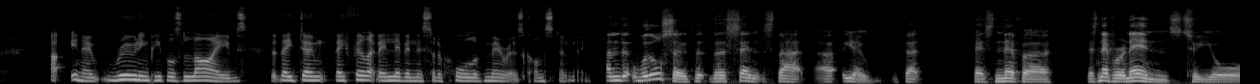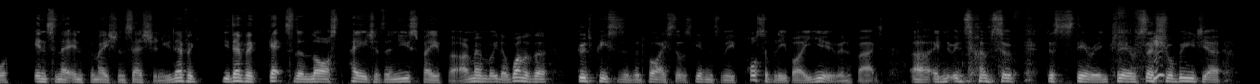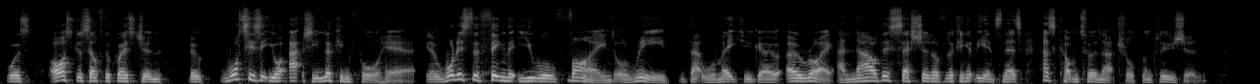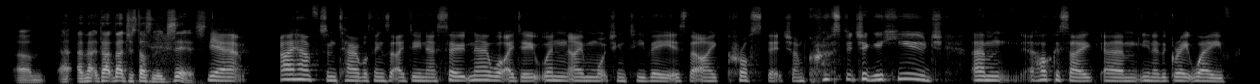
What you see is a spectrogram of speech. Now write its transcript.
uh, you know ruining people's lives that they don't they feel like they live in this sort of hall of mirrors constantly. And with also the, the sense that uh, you know that there's never there's never an end to your internet information session. You never you never get to the last page of the newspaper. I remember you know one of the good pieces of advice that was given to me possibly by you in fact uh, in, in terms of just steering clear of social media was ask yourself the question know, what is it you're actually looking for here? You know, what is the thing that you will find or read that will make you go, oh, right, and now this session of looking at the internet has come to a natural conclusion. Um, and that, that, that just doesn't exist. Yeah. I have some terrible things that I do now. So now what I do when I'm watching TV is that I cross stitch. I'm cross stitching a huge um, Hokusai, um, you know, the Great Wave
